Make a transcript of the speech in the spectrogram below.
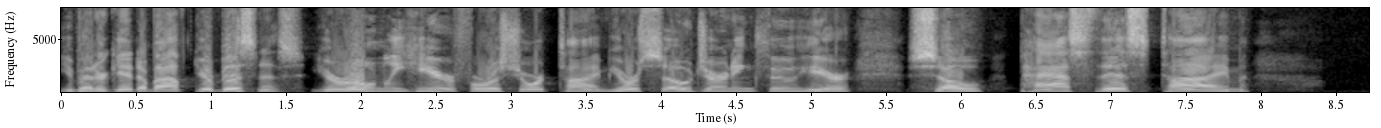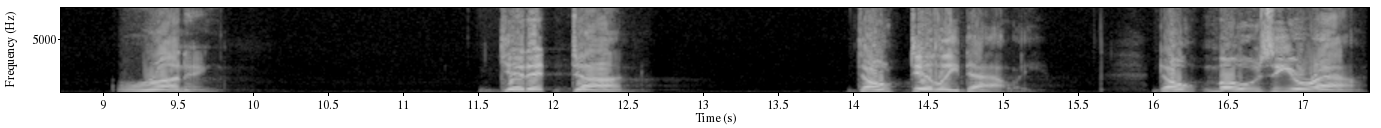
you better get about your business. You're only here for a short time. You're sojourning through here. So pass this time running. Get it done. Don't dilly dally. Don't mosey around.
